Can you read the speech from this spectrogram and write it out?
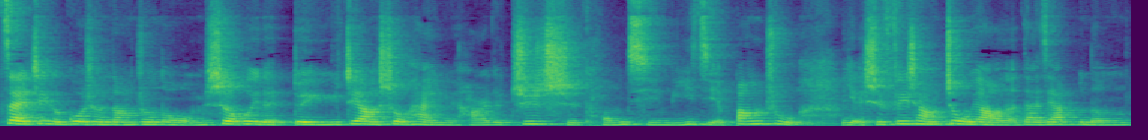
在这个过程当中呢，我们社会的对于这样受害女孩的支持、同情、理解、帮助也是非常重要的。大家不能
